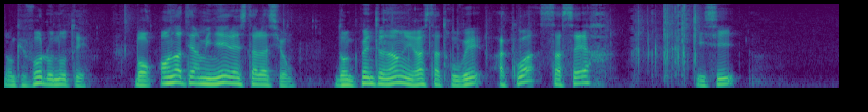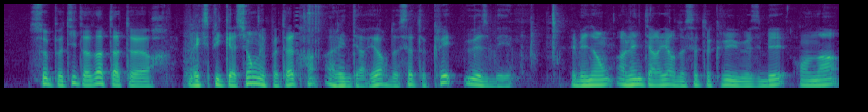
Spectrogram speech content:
donc il faut le noter. Bon, on a terminé l'installation. Donc maintenant, il reste à trouver à quoi ça sert ici ce petit adaptateur. L'explication est peut-être à l'intérieur de cette clé USB. Eh bien non, à l'intérieur de cette clé USB, on a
